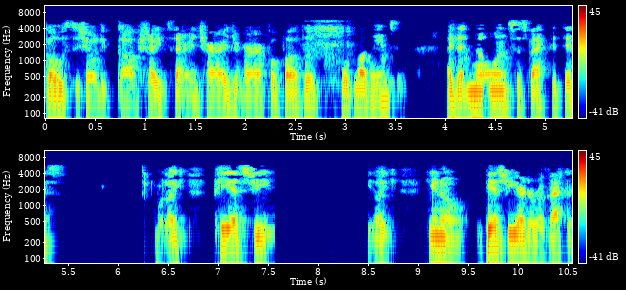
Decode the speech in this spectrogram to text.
goes to show the gobshites that are in charge of our football club, football teams. Like that no one suspected this. But like PSG, like you know, PSG are the Rebecca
